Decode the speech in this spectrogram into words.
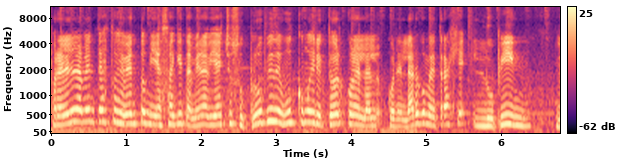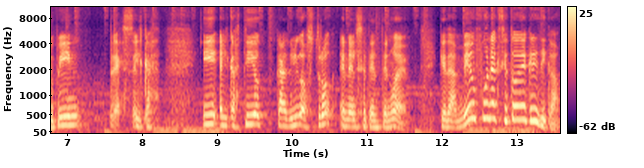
paralelamente a estos eventos, Miyazaki también había hecho su propio debut como director con el, con el largometraje Lupin, Lupin 3, el, y El Castillo Cagliostro en el 79, que también fue un éxito de crítica.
